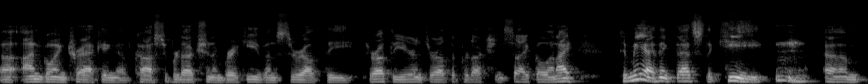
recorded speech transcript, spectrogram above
uh, ongoing tracking of cost of production and break evens throughout the throughout the year and throughout the production cycle. And I to me, I think that's the key. um,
